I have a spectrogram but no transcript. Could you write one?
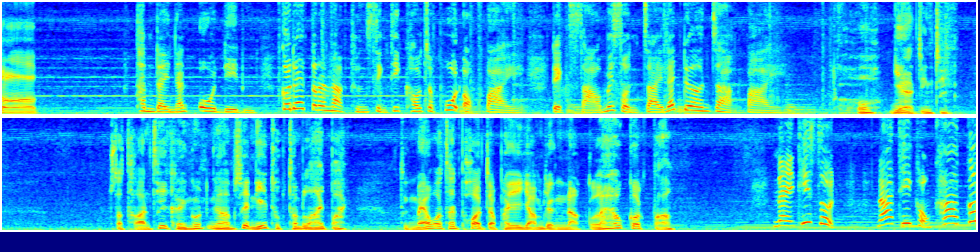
จากทันใดนั้นโอดินก็ได้ตระหนักถึงสิ่งที่เขาจะพูดออกไป เด็กสาวไม่สนใจและเดินจากไป โอ้แย่จริง ๆ สถานที่เคยงดงามเช่นนี้ถูกทำลายไป ถึงแม้ว่าท่านพ่อจะพยายามอย่างหนักแล้วก็ตาม ในที่สุดหน้าที่ของข้าก็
